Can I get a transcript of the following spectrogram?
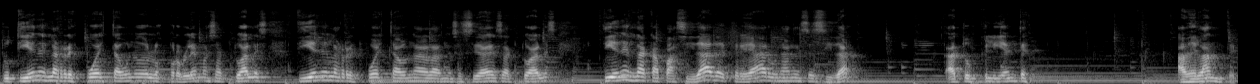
Tú tienes la respuesta a uno de los problemas actuales, tienes la respuesta a una de las necesidades actuales, tienes la capacidad de crear una necesidad a tus clientes. Adelante.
